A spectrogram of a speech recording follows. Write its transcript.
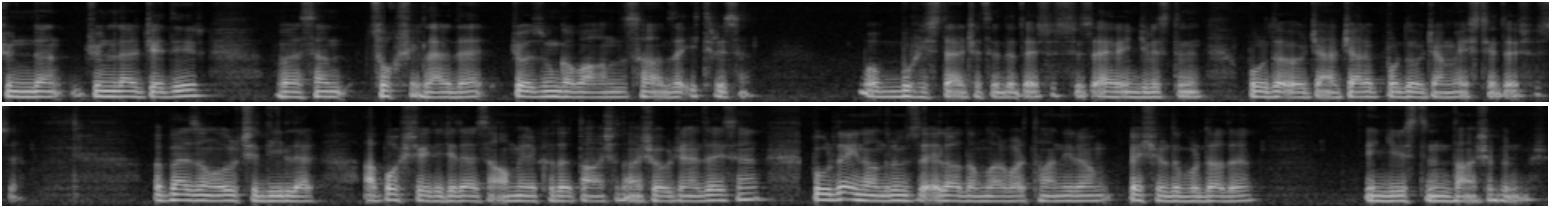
gündən günlər gedir və sən çox şeyləri də gözün qabağında sadəcə itirirsən. Bu, bu hissləri keçirdəcəksiniz siz əgər ingilis dilini burada öyrənib, gəlib burada öyrənmək istəyəcəksinizsə. Və bəzən olur ki, deyirlər, boş şeydə gedərsən Amerikada danışa-danışa öyrənəcəksən. Burada inandırım sizə elə adamlar var, tanıyıram. 5 ildir burdadır. İngilis dilini danışa bilmir.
